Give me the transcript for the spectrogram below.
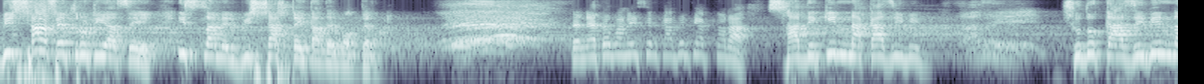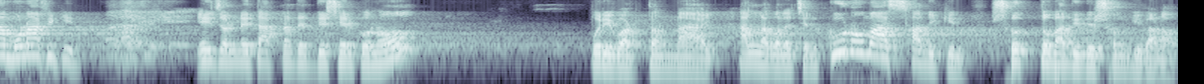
বিশ্বাসে ত্রুটি আছে ইসলামের বিশ্বাসটাই তাদের মধ্যে নয় নেতা বানাইছেন কাদেরকে আপনারা? সাদিকিন না কাজিবিন? শুধু কাজিবিন না মোনাফিকিন? এই জন্যে তো আপনাদের দেশের কোনো পরিবর্তন নাই। আল্লাহ বলেছেন কোন মাস সাদিকিন সত্যবাদীদের সঙ্গী বানাও।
